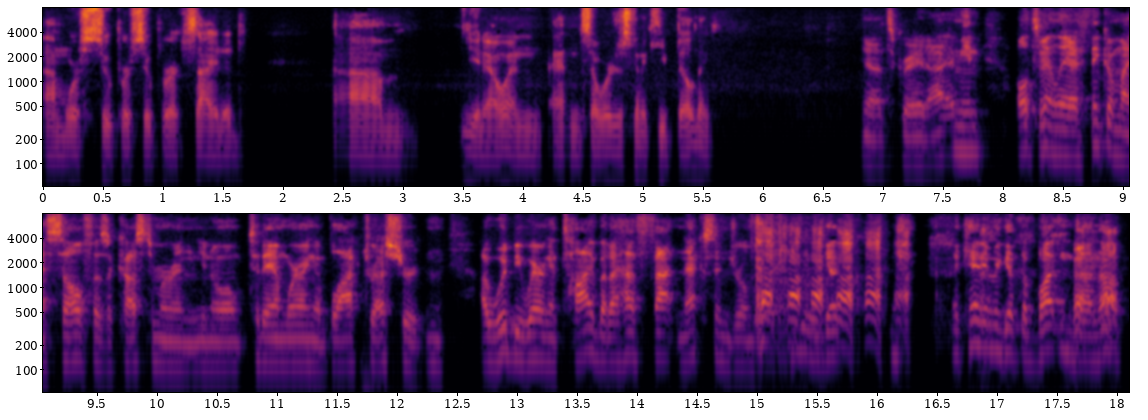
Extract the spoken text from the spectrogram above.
Um, we're super, super excited. Um, you know, and and so we're just going to keep building. Yeah, it's great. I, I, mean, ultimately, I think of myself as a customer, and you know, today I'm wearing a black dress shirt, and I would be wearing a tie, but I have fat neck syndrome. So I, can't get, I can't even get the button done up.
